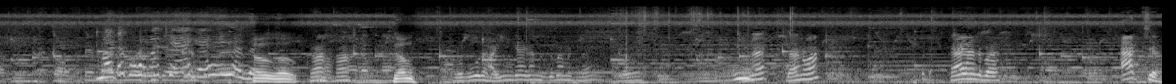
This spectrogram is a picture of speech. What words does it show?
මට කොහොමද කෑ ගැහෙයිද? ඔව් ඔව් හා හා ගමු. ලොකුට හයින් කෑ ගන්න දෙපා මෙතන නෑ දන්නවා කෑ ගන්න බෑ ඇක්ෂන්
